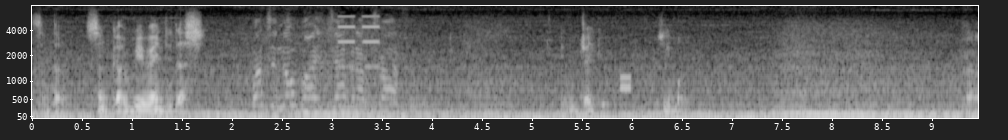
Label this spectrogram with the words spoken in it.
Some guy, some guy rear-ended us. Bunch of nobodies jamming up traffic. Jacob? Was he one? Okay.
